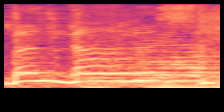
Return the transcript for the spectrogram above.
Bananas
